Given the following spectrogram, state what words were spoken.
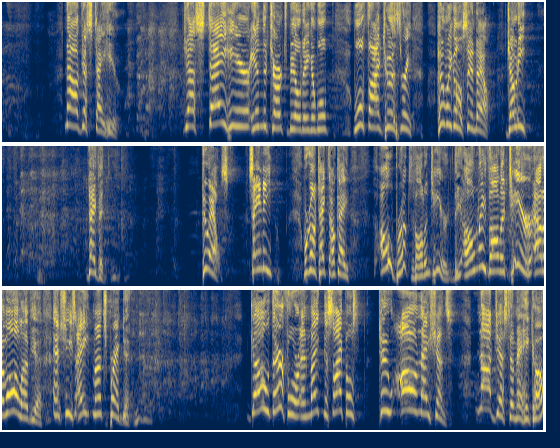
Now just stay here. Just stay here in the church building and we'll we'll find two or three. Who we gonna send out? Jody? David? Who else? Sandy? We're gonna take the okay. Oh, Brooks volunteered. The only volunteer out of all of you. And she's eight months pregnant. Go therefore and make disciples to all nations, not just to Mexico.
